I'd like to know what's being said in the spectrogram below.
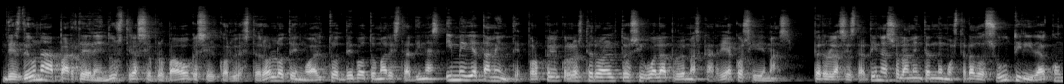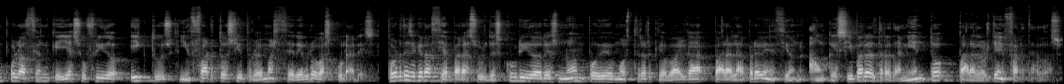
Desde una parte de la industria se propagó que si el colesterol lo tengo alto debo tomar estatinas inmediatamente porque el colesterol alto es igual a problemas cardíacos y demás. Pero las estatinas solamente han demostrado su utilidad con población que ya ha sufrido ictus, infartos y problemas cerebrovasculares. Por desgracia para sus descubridores no han podido demostrar que valga para la prevención, aunque sí para el tratamiento para los ya infartados.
